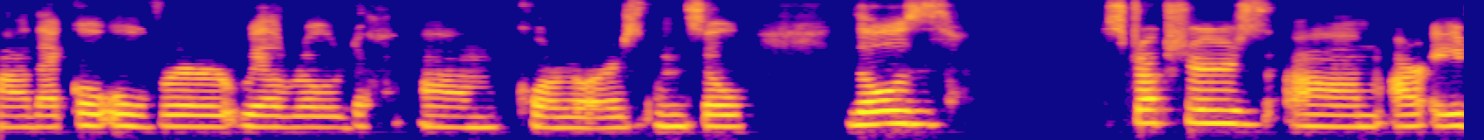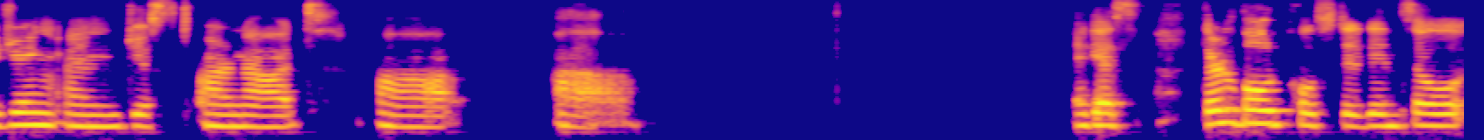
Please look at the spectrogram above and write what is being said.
uh, that go over railroad um, corridors. And so those structures um, are aging and just are not, uh, uh, I guess they're load posted. And so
